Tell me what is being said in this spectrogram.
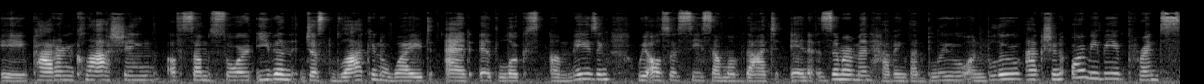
a pattern clashing of some sort, even just black and white, and it looks amazing. We also see some of that in Zimmermann, having that blue on blue action, or maybe prints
